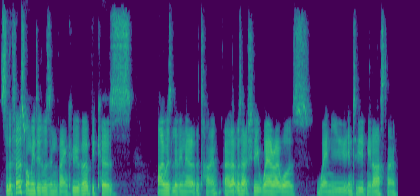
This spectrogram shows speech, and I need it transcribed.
So the first one we did was in Vancouver because I was living there at the time. Uh, that was actually where I was when you interviewed me last time.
